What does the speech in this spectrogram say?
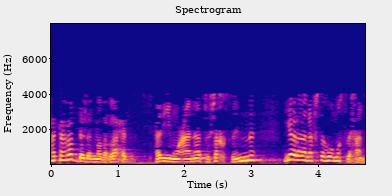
فتردد النظر. لاحظ هذه معاناة شخص يرى نفسه مصلحا.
